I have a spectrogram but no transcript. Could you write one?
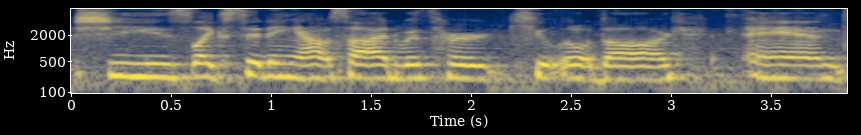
she's like sitting outside with her cute little dog, and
